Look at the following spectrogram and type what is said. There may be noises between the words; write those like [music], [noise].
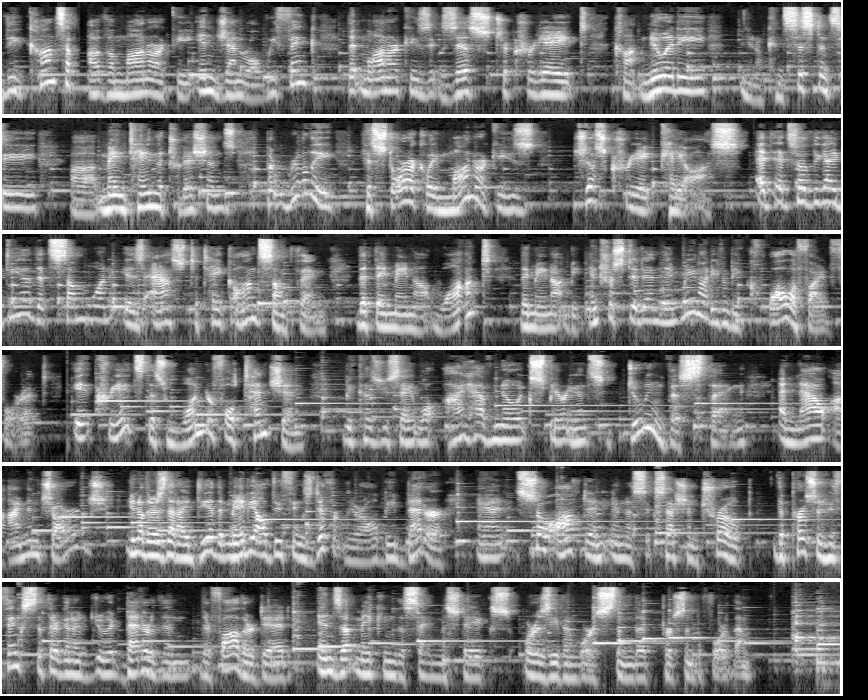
the concept of a monarchy in general, we think that monarchies exist to create continuity, you know, consistency, uh, maintain the traditions. But really, historically, monarchies just create chaos. And, and, so the idea that someone is asked to take on something that they may not want, they may not be interested in, they may not even be qualified for it, it creates this wonderful tension because you say, Well, I have no experience doing this thing. And now I'm in charge. You know, there's that idea that maybe I'll do things differently or I'll be better. And so often in a succession trope, the person who thinks that they're going to do it better than their father did ends up making the same mistakes or is even worse than the person before them.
